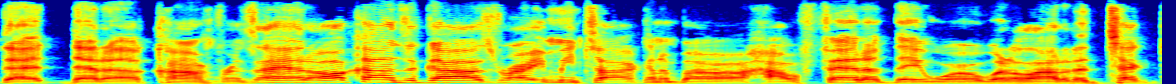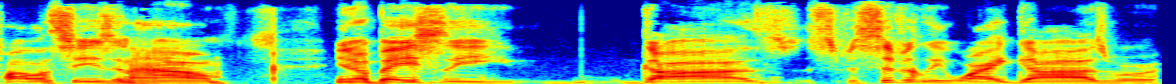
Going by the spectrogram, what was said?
that that uh conference. I had all kinds of guys writing me talking about how fed up they were with a lot of the tech policies and how you know basically guys, specifically white guys, were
